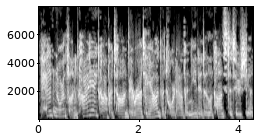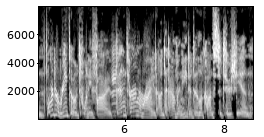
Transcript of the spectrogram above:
Head north on Calle Capitan Baratiaga toward Avenida de la Constitucion, Puerto Rico 25, then turn right onto Avenida de la Constitucion.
